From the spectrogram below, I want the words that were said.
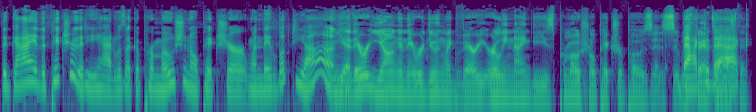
the guy, the picture that he had was like a promotional picture when they looked young. Yeah, they were young and they were doing like very early '90s promotional picture poses. It was Back to back.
